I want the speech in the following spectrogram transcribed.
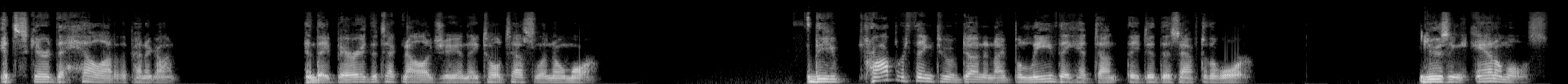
It scared the hell out of the Pentagon. And they buried the technology and they told Tesla no more. The proper thing to have done, and I believe they had done, they did this after the war, using animals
